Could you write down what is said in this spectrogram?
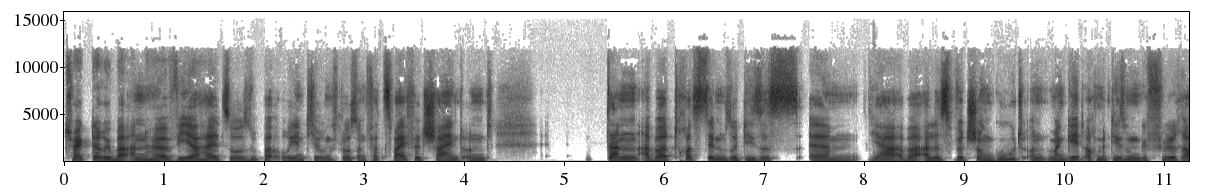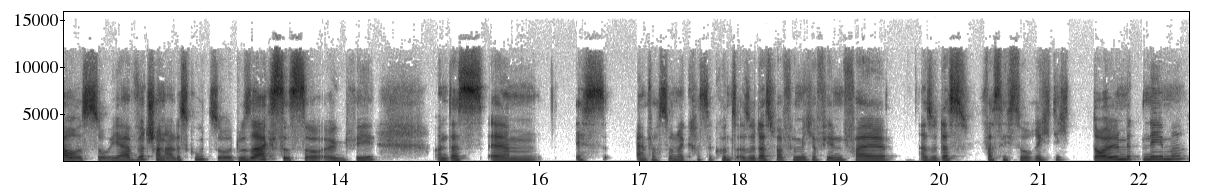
Track darüber anhöre, wie er halt so super orientierungslos und verzweifelt scheint und dann aber trotzdem so dieses, ähm, ja, aber alles wird schon gut und man geht auch mit diesem Gefühl raus, so, ja, wird schon alles gut so, du sagst es so irgendwie. Und das ähm, ist einfach so eine krasse Kunst. Also das war für mich auf jeden Fall, also das, was ich so richtig doll mitnehme.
